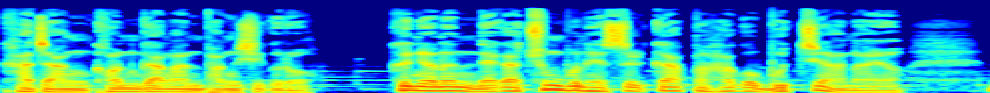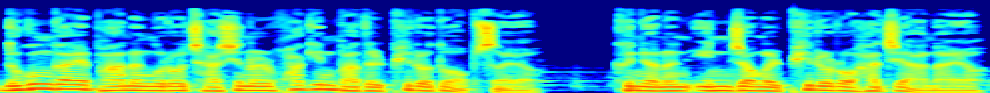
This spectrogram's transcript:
가장 건강한 방식으로. 그녀는 내가 충분했을까 하고 묻지 않아요. 누군가의 반응으로 자신을 확인받을 필요도 없어요. 그녀는 인정을 필요로 하지 않아요.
